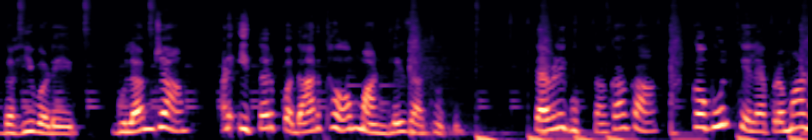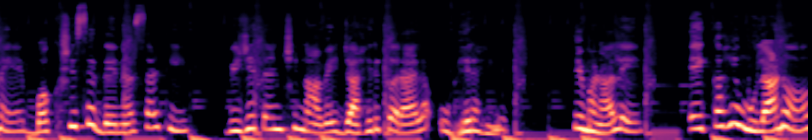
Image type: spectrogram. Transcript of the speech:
दहीवडे गुलाबजाम आणि इतर पदार्थ मांडले जात होते. त्यावेळी गुप्ता काका कबूल केल्याप्रमाणे बक्षिसे देण्यासाठी विजेत्यांची नावे जाहीर करायला उभे राहिले. ते म्हणाले एकाही मुलानं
